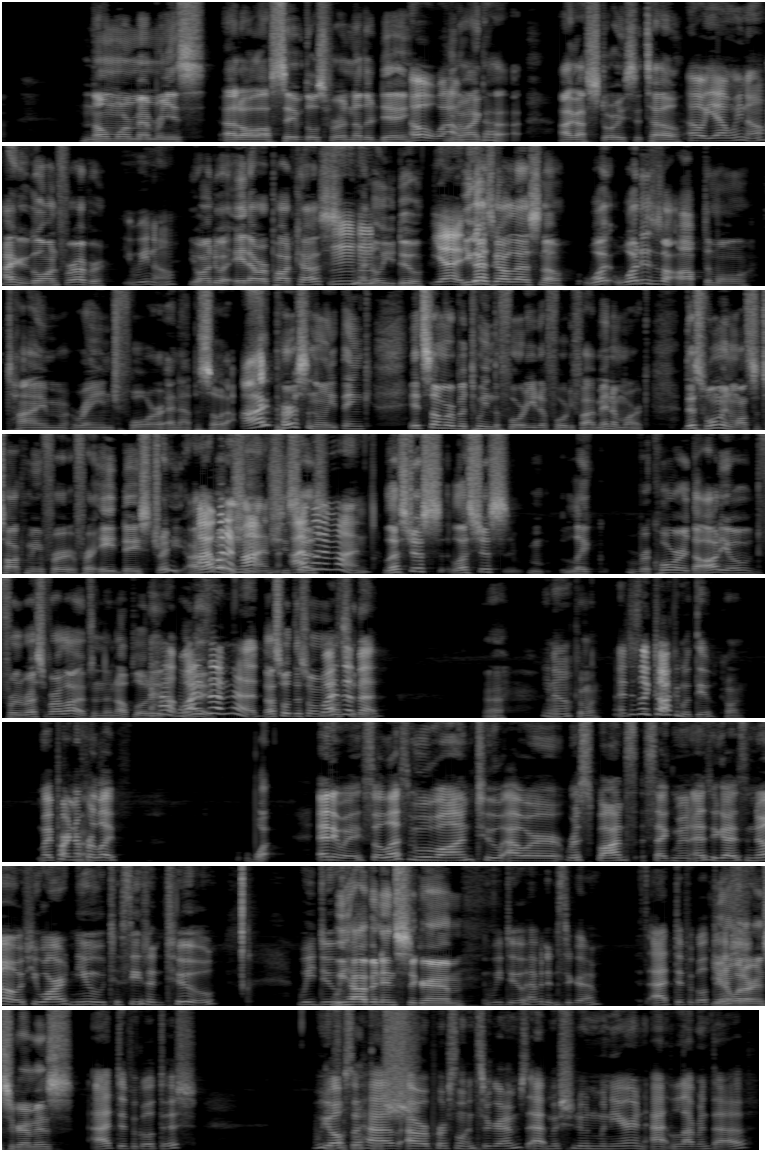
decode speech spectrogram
no more memories at all. I'll save those for another day. oh wow. You know, I got I got stories to tell. oh yeah, we know. I could go on forever. we know. You want to do an eight hour podcast? I Mhm. know you do. Yeah. I you do. guys gotta let us know what what is the optimal time range for an episode. I personally think it's somewhere between the forty to forty five minute mark. This woman wants to talk to me for for eight days straight. I, don't I wouldn't She- mind. She I wouldn't mind. let's just let's just like record the audio for the rest of our lives and then upload it. How, why day. is that mad? That's what this woman Why is that bad? Uh, You uh, know, come on, I just like talking with you. come on. My partner Uh, for life. What? Anyway, so let's move on to our response segment. As you guys know, if you are new to season two, we do We have an Instagram. we do have an Instagram. It's at difficult dish. You know what our Instagram is? at difficult dish. We also have our personal Instagrams at Mashnoon Munir and at Labyrinth Ave.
